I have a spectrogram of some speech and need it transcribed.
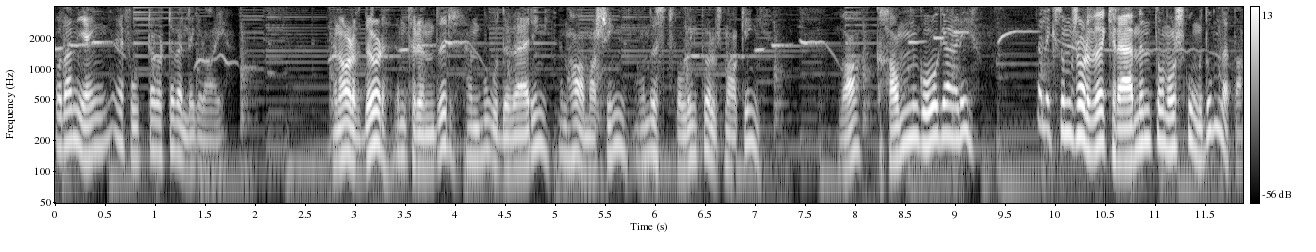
og det er en gjeng jeg fort har blitt veldig glad i. En alvdøl, en trønder, en bodøværing, en hamarsing og en østfolding på ølsmaking. Hva kan gå galt? Det er liksom sjølve kremen av norsk ungdom, dette.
